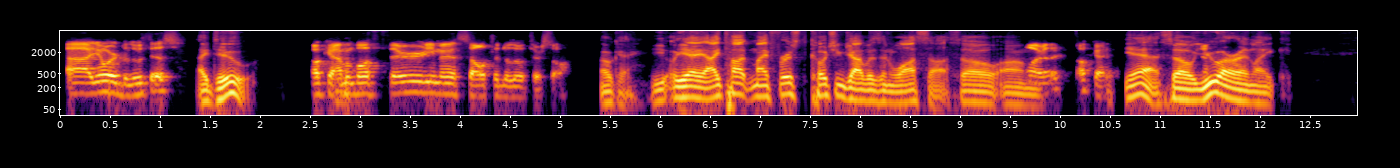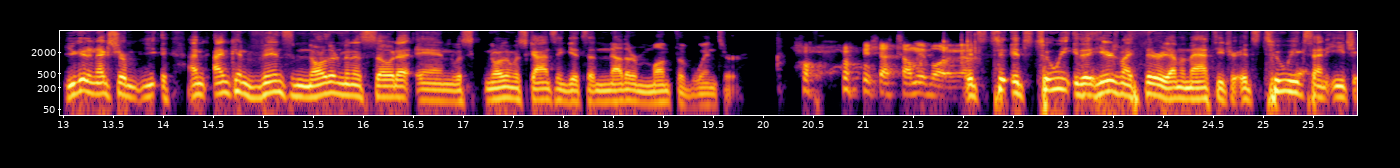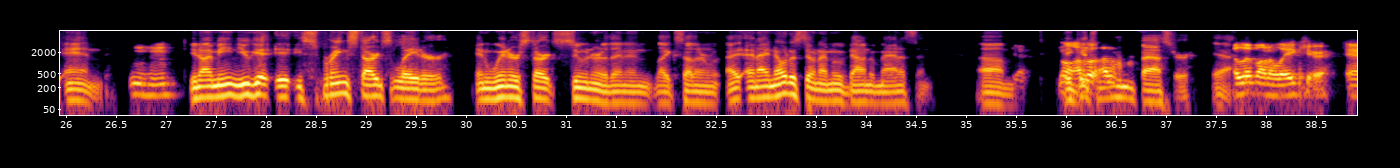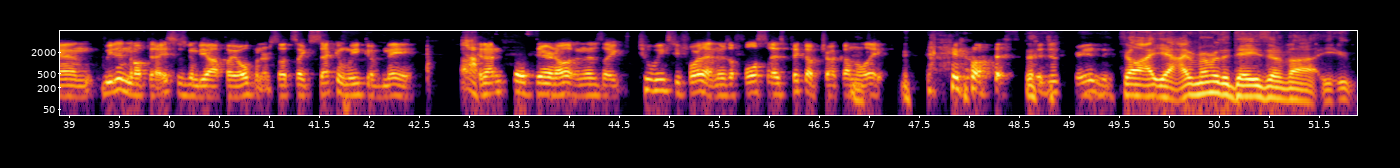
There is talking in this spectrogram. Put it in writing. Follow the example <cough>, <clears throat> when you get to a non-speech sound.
uh, you know where Duluth is? I do. Okay, I'm about 30 minutes south of Duluth or so. Okay. You, yeah, yeah, I taught my first coaching job was in Wausau. So um Oh, really? Okay. yeah, so you are in like you get an extra I'm I'm convinced northern Minnesota and northern Wisconsin gets another month of winter. <laughs> yeah, tell me about it, man. It's two it's two weeks here's my theory. I'm a math teacher. It's 2 weeks on each end. Mm-hmm. You know what I mean? You get it, spring starts later and winter starts sooner than in like southern. I, and I noticed it when I moved down to Madison. Um, Yeah. No, it gets a- warmer faster. Yeah. I live on a lake here, and we didn't know if the ice was going to be off by opener. So it's like second week of May, Ah. and I'm still staring out. And there's like two weeks before that, and there's a full size pickup truck on the lake. <laughs> <laughs> you know, it's, it's just crazy. <laughs> So I yeah, I remember the days of uh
